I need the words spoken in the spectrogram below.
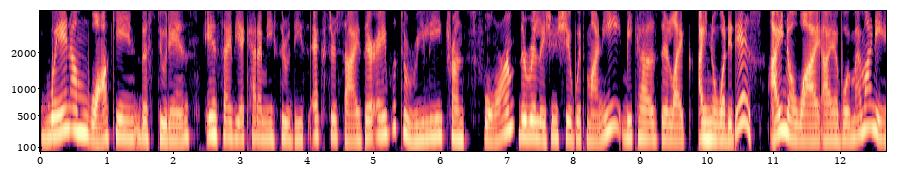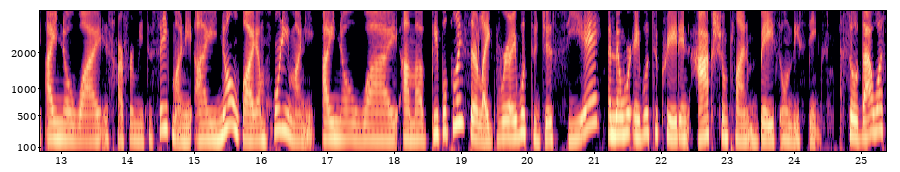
when I'm walking the students inside the academy through this exercise, they're able to really transform the relationship with money because they're like, I know what it is. I know why I avoid my money. I know why it's hard for me to save money. I know why I'm hoarding money. I know why I'm a people pleaser. Like we're able to just see it and then we're able to create an action plan based on these things. So that was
